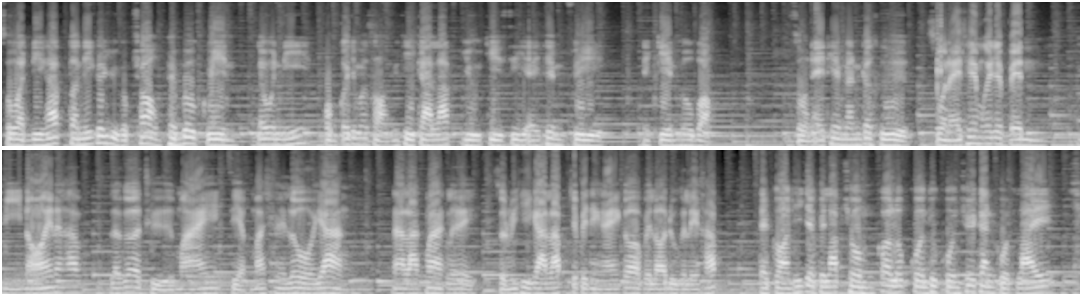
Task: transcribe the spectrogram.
สวัสดีครับ ตอนนี้ก็อยู่กับช่อง Pebble Green แล้ววันนี้ผมก็จะมาสอนวิธีการรับ UGC item ฟรีในเกม Roblox ส่วนไอเทมนั้นก็คือ ส่วนไอเทมก็จะเป็นหมีน้อยนะครับ แล้วก็ถือไม้เสียบมัชเมลโล่ย่าง น่ารักมากเลย ส่วนวิธีการรับจะเป็นยังไงก็ไปรอดูกันเลยครับ แต่ก่อนที่จะไปรับชมก็รบกวนทุกคนช่วยกันกดไลค์แช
